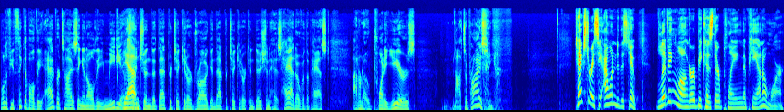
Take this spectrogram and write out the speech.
Well, if you think of all the advertising and all the media Yeah. attention that that particular drug and that particular condition has had over the past, I don't know, 20 years, not surprising. Texture, I see. I wanted this too. Living longer because they're playing the piano more.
